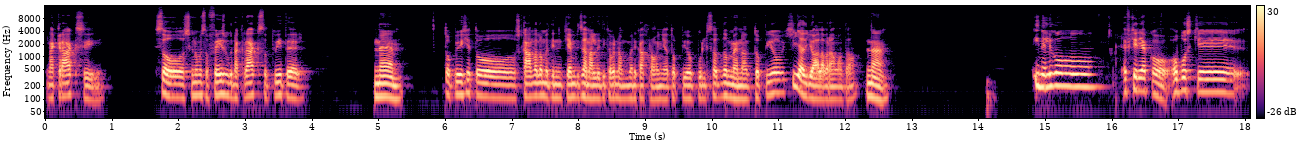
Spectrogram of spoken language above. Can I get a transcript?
να κράξει. Στο, συγγνώμη, στο Facebook να κράξει στο Twitter Ναι, το οποίο είχε το σκάνδαλο με την Cambridge Analytica πριν από μερικά χρόνια, το οποίο πούλησε τα δεδομένα, το οποίο χίλια δυο άλλα πράγματα. ναι. είναι λίγο ευκαιριακό. Όπως και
